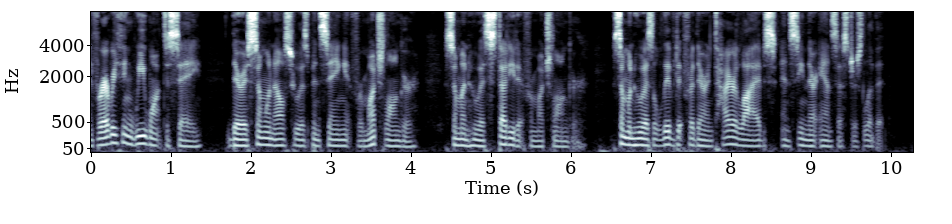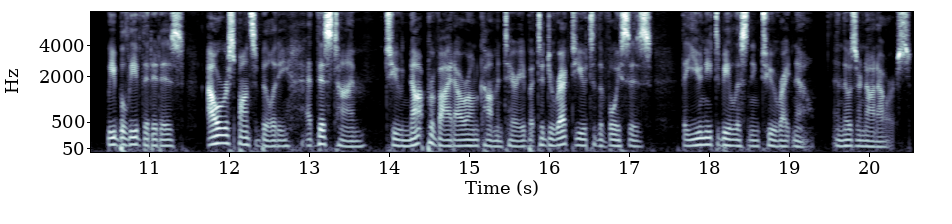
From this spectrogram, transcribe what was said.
and for everything we want to say, there is someone else who has been saying it for much longer, someone who has studied it for much longer, someone who has lived it for their entire lives and seen their ancestors live it. We believe that it is our responsibility at this time to not provide our own commentary, but to direct you to the voices that you need to be listening to right now, and those are not ours.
